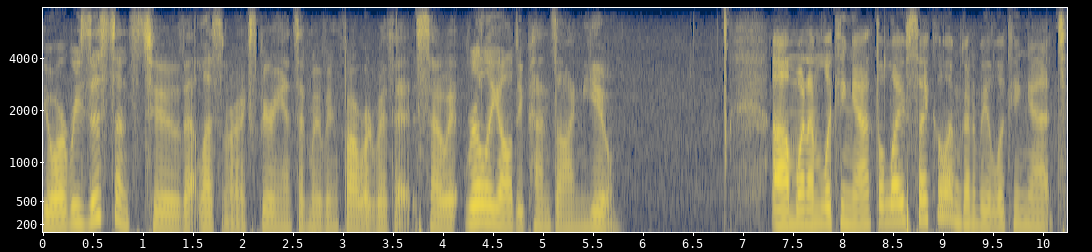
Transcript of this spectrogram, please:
your resistance to that lesson or experience and moving forward with it. So it really all depends on you. Um, when I'm looking at the life cycle, I'm going to be looking at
